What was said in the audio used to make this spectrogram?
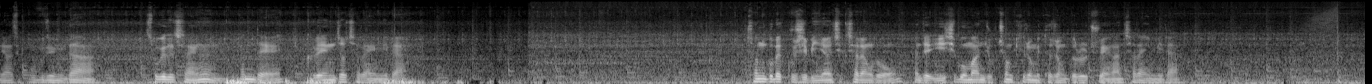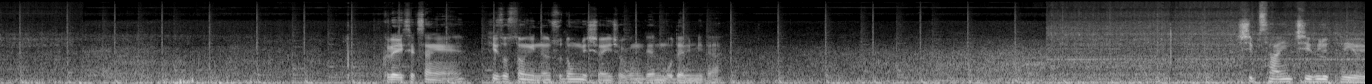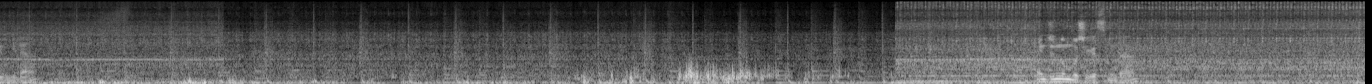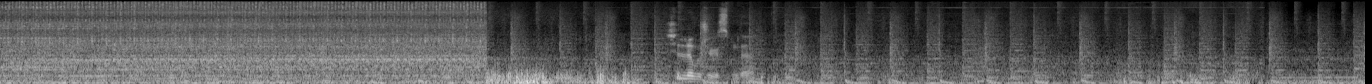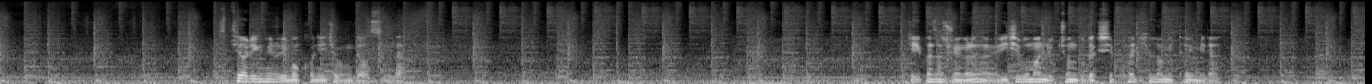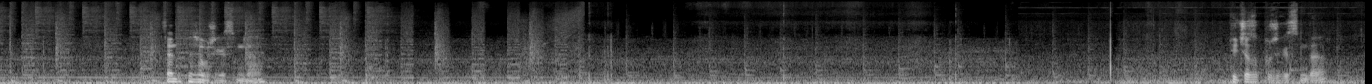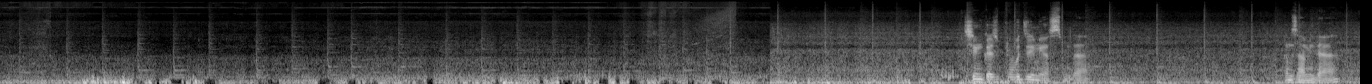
안녕하세요. 부부입니다. 소개될 차량은 현대 그랜저 차량입니다. 1992년식 차량으로 현재 25만 6천 킬로미터 정도를 주행한 차량입니다. 그레이 색상에 희소성 있는 수동 미션이 적용된 모델입니다. 14인치 휠 타이어입니다. 엔진룸 보시겠습니다. 실내 보시겠습니다. 스티어링 휠 리모컨이 적용되었습니다. 계기판상 주행거리는 25만 6,918km입니다. 샌드페 잡으시겠습니다. 뒷좌석 보시겠습니다. 지금까지 부부드림이었습니다. 감사합니다.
